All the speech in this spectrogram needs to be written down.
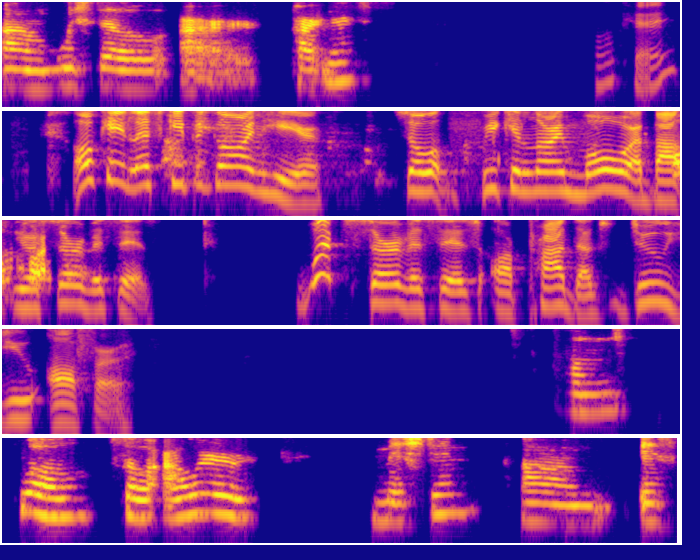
Um, we still are partners. Okay. Okay, let's keep it going here so we can learn more about your services. What services or products do you offer? Um, well, so our mission um, is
